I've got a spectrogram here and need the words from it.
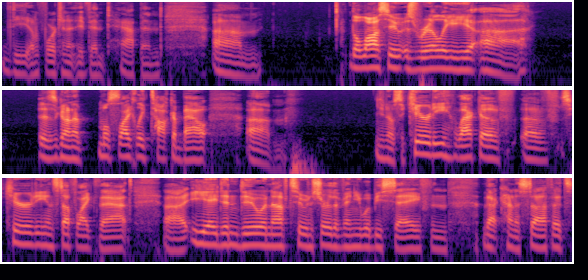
the unfortunate event happened. Um, the lawsuit is really uh, is gonna most likely talk about um, you know security lack of of security and stuff like that uh, ea didn't do enough to ensure the venue would be safe and that kind of stuff it's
